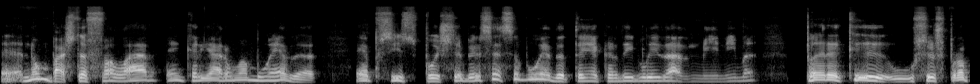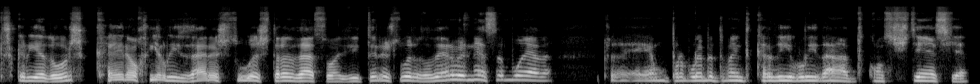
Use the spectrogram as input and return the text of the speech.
uh, não basta falar em criar uma moeda. É preciso depois saber se essa moeda tem a credibilidade mínima para que os seus próprios criadores queiram realizar as suas transações e ter as suas reservas nessa moeda é um problema também de credibilidade, de consistência,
